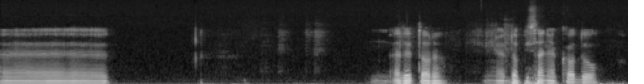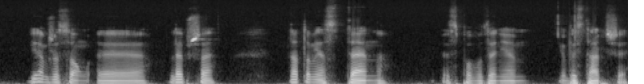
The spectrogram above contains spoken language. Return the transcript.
e, edytor do pisania kodu. Wiem, że są e, lepsze, natomiast ten z powodzeniem wystarczy.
